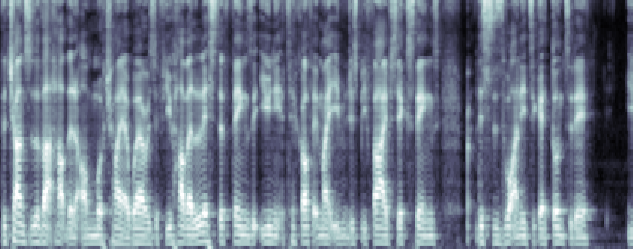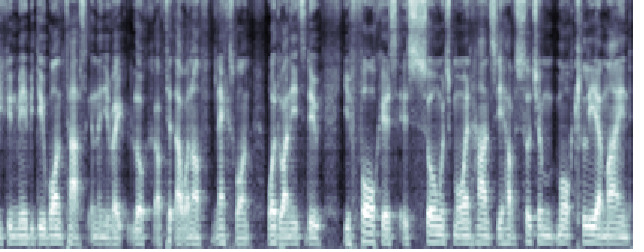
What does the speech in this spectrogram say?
the chances of that happening are much higher. Whereas if you have a list of things that you need to tick off, it might even just be five, six things. This is what I need to get done today you can maybe do one task and then you're like, look, I've ticked that one off. Next one, what do I need to do? Your focus is so much more enhanced. You have such a more clear mind.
